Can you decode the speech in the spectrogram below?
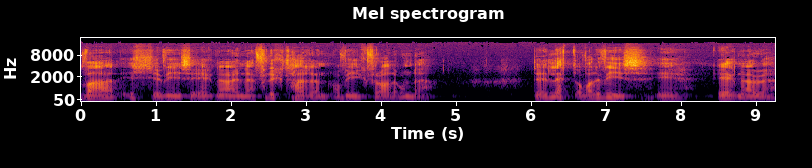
Vær ikke vis i egne øyne. Frykt Herren og vik fra det onde. Det er lett å være vis i egne øyne.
